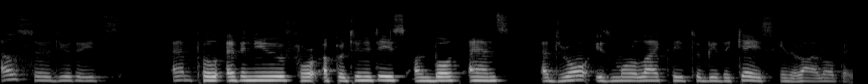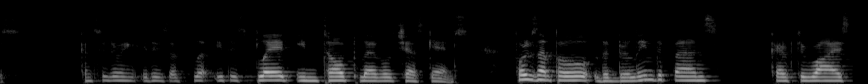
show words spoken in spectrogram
Also, due to its ample avenue for opportunities on both ends, a draw is more likely to be the case in Ruy Lopez, considering it is, a pl- it is played in top level chess games. For example, the Berlin defense, characterized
